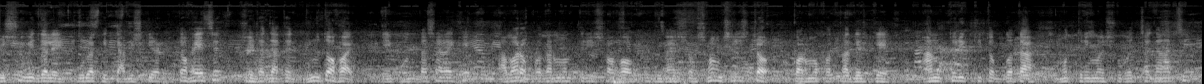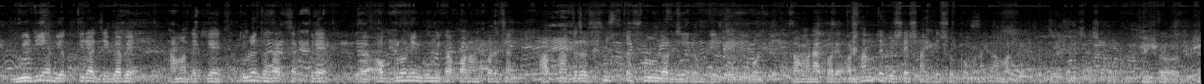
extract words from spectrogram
বিশ্ববিদ্যালয়ে পুরাকীর্তি আবিষ্কৃত হয়েছে। সেটা যাতে দ্রুত হয়, এই প্রত্যাশা রেখে আবারও প্রধানমন্ত্রী সহ সংশ্লিষ্ট কর্মকর্তাদেরকে আন্তরিক কৃতজ্ঞতা, মৈত্রীময় শুভেচ্ছা জানাচ্ছি। মিডিয়া ব্যক্তিরা যেভাবে আমাদেরকে তুলে ধরার ক্ষেত্রে অগ্রণী ভূমিকা পালন করেছেন, আপনাদেরও সুস্থ, সুন্দর নিরোগ জীবন কামনা করে অশান্ত বিশ্বের শান্তি সুখ কামনা করে আমার বক্তব্য শেষ করব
